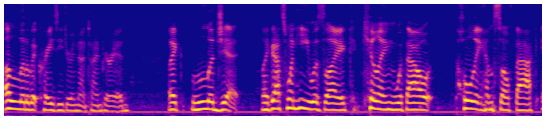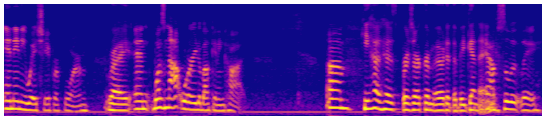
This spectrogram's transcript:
a little bit crazy during that time period. Like, legit. Like, that's when he was, like, killing without holding himself back in any way, shape, or form right. and was not worried about getting caught. Um, he had his berserker mode at the beginning. Absolutely.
